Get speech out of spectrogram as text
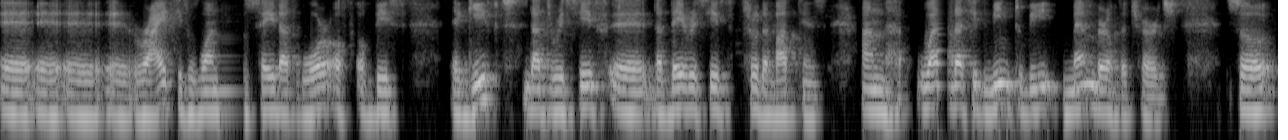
uh, uh, uh, rights, if we want to say that war of, of this a gift that receive uh, that they receive through the baptism and what does it mean to be member of the church? So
